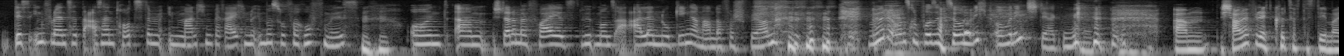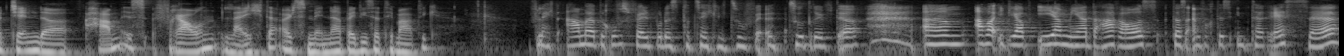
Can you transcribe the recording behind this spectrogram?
das Influencer-Dasein trotzdem in manchen Bereichen nur immer so verrufen ist. Und ähm, stell dir mal vor, jetzt würden wir uns auch alle nur gegeneinander verschwören, würde unsere Position nicht unbedingt stärken. Ähm, schauen wir vielleicht kurz auf das Thema Gender. Haben es Frauen leichter als Männer bei dieser Thematik? Vielleicht einmal ein Berufsfeld, wo das tatsächlich äh, zutrifft. Ja. Ähm, aber ich glaube eher mehr daraus, dass einfach das Interesse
